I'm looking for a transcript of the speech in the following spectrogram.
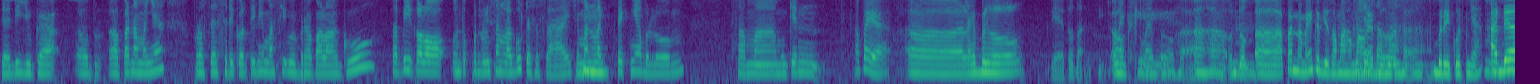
Jadi juga ber- apa namanya proses record ini masih beberapa lagu, tapi kalau untuk penulisan lagu sudah selesai, cuman Hmm. like take-nya belum, sama mungkin apa ya eh, label ya itu tadi next Oke. label. ha. Aha, untuk eh, apa namanya kerjasama sama Kerjasama, label ha. berikutnya. Ada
